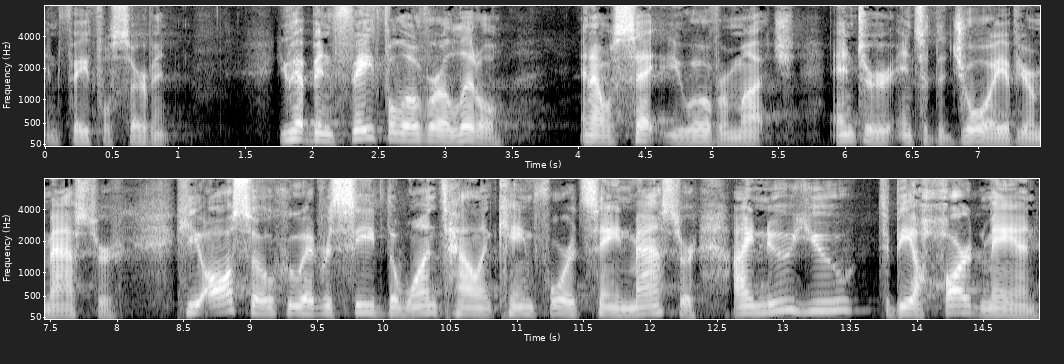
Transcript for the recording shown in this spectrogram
and faithful servant. You have been faithful over a little, and I will set you over much. Enter into the joy of your master. He also, who had received the one talent, came forward, saying, Master, I knew you to be a hard man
